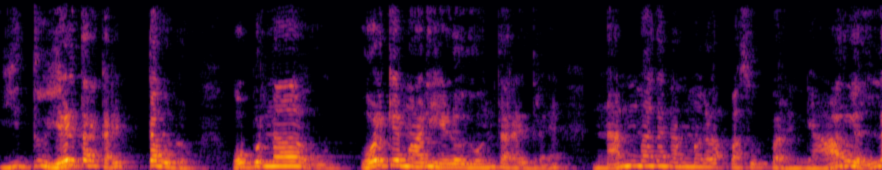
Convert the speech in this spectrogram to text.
ಇದು ಹೇಳ್ತಾರೆ ಕರೆಕ್ಟಾಗಿ ಒಬ್ರು. ಒಬ್ರನ್ನ ಹೋಳ್ಕೆ ಮಾಡಿ ಹೇಳೋದು ಅಂತಾರೆ ಇದ್ರೆ ನನ್ನ ಮಗ ನನ್ನ ಮಗಳಪ್ಪ ಸೂಪರ್ ಇನ್ಯಾರು ಎಲ್ಲ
